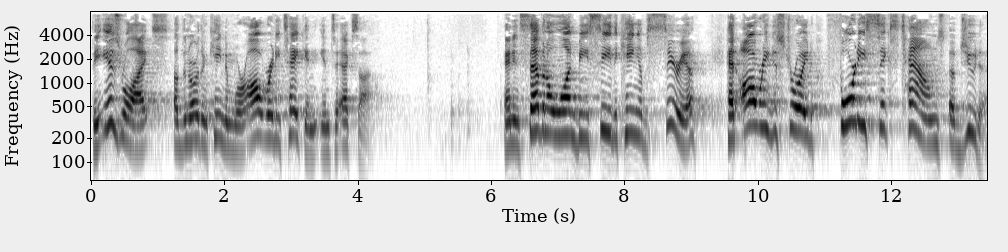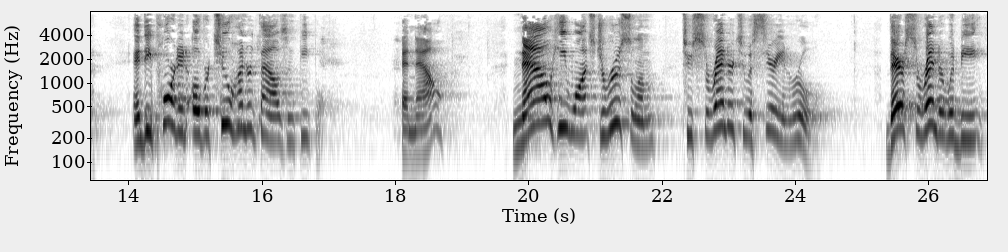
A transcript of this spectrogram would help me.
The Israelites of the northern kingdom were already taken into exile. And in 701 BC, the king of Assyria had already destroyed 46 towns of Judah and deported over 200,000 people. And now, now he wants Jerusalem to surrender to Assyrian rule. Their surrender would be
